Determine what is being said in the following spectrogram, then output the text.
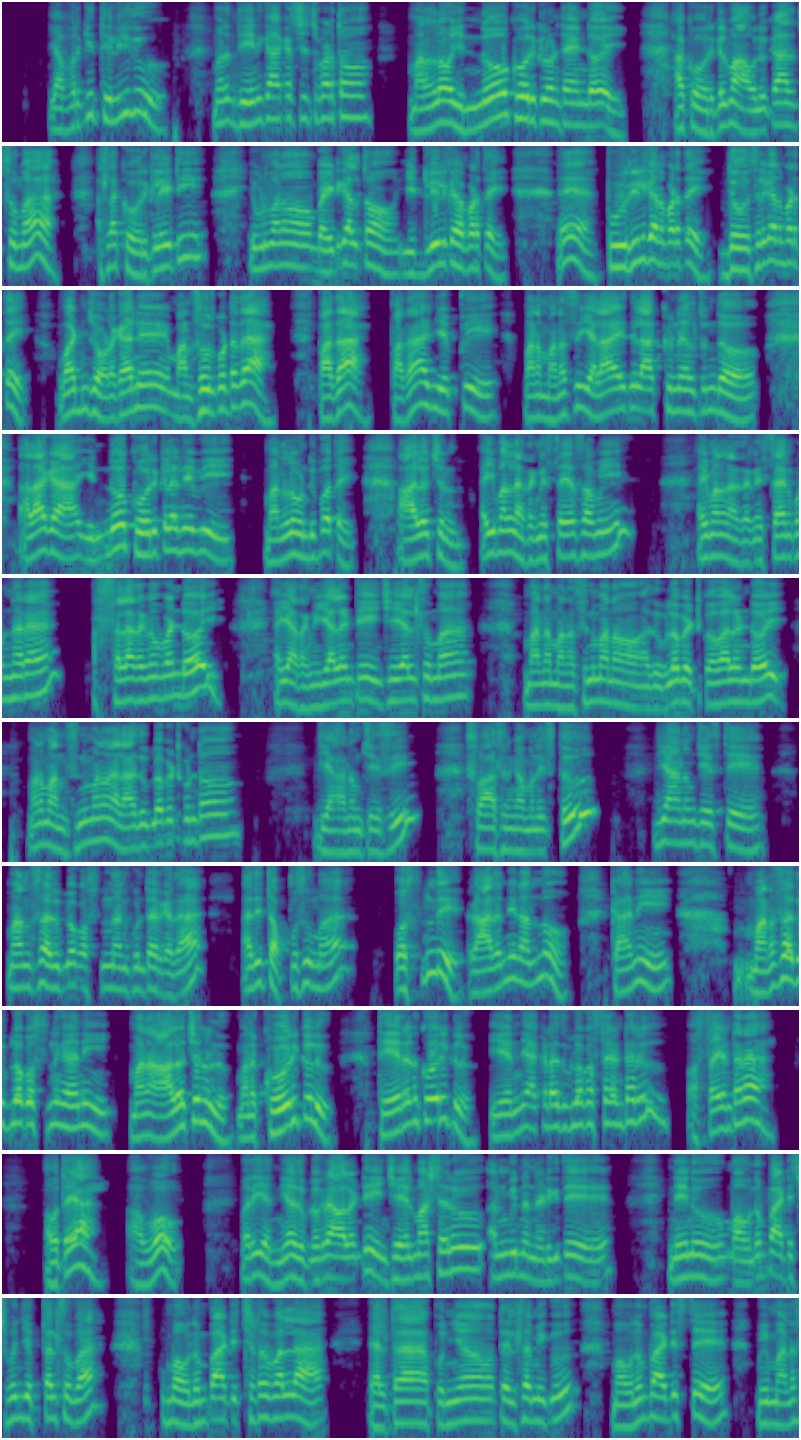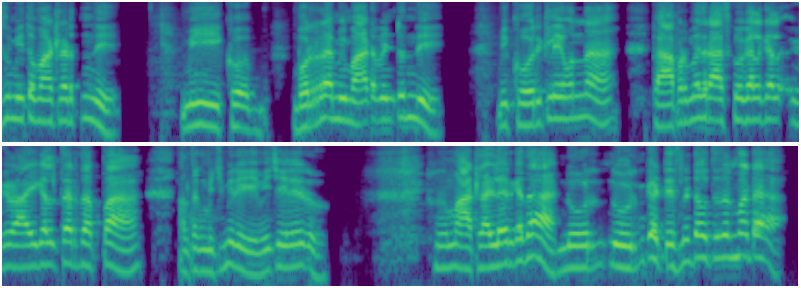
ఎవరికి తెలియదు మనం దేనికి ఆకర్షించబడతాం? మనలో ఎన్నో కోరికలు ఉంటాయండోయ్ ఆ కోరికలు మామూలు కాదు సుమా. అసలు ఆ కోరికలు ఏంటి ఇప్పుడు మనం బయటికి వెళ్తాం ఇడ్లీలు కనపడతాయి ఏ పూరీలు కనపడతాయి దోశలు కనపడతాయి. వాటిని చూడగానే మనసు ఊరుకుంటుందా? పదా? పద అని చెప్పి మన మనసు ఎలా అయితే లాక్కుని వెళ్తుందో అలాగా ఎన్నో కోరికలు అనేవి మనలో ఉండిపోతాయి. ఆలోచనలు. అవి మనల్ని ఎదగనిస్తాయా స్వామి? అవి మనల్ని ఎదగనిస్తాయి అనుకుంటున్నారా? అస్సలు ఎదగనివ్వండి ఓయ్. అవి ఎదగనియ్యాలంటే ఏం చేయాలి సుమా? మన మనసుని మనం అదుపులో పెట్టుకోవాలండి ఓయ్. మన మనసుని మనం ఎలా అదుపులో పెట్టుకుంటాం? ధ్యానం చేసి శ్వాసను గమనిస్తూ ధ్యానం చేస్తే మనసు అదుపులోకి వస్తుంది అనుకుంటారు కదా? అది తప్పు సుమా. వస్తుంది. రాదని నేను కానీ మనసు అదుపులోకి వస్తుంది కానీ మన ఆలోచనలు మన కోరికలు తీరని కోరికలు ఇవన్నీ ఎక్కడ అదుపులోకి వస్తాయంటారు? వస్తాయంటారా? అవుతాయా? అవ్వో మరి ఇవన్నీ అదుపులోకి రావాలంటే ఏం చేయాలి మాస్టరు? అని మీరు నన్ను అడిగితే నేను మౌనం పాటించమని చెప్తాను శుభా మౌనం పాటించడం వల్ల ఎంత పుణ్యం తెలుసా మీకు? మౌనం పాటిస్తే మీ మనసు మీతో మాట్లాడుతుంది. మీ కో బుర్ర మీ మాట వింటుంది. మీ కోరికలు ఏమన్నా పేపర్ మీద రాసుకోగలగ రాయగలుగుతారు తప్ప అంతకు మించి మీరు ఏమీ చేయలేరు. మాట్లాడలేరు కదా నోరు నోరుని కట్టేసినట్టు అవుతుంది అనమాట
